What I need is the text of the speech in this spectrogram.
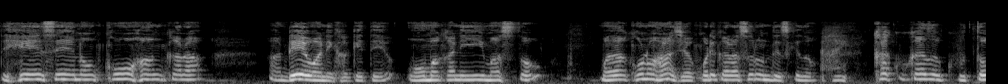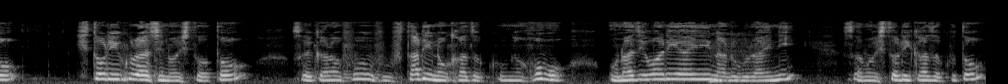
で、平成の後半からあ令和にかけて大まかに言いますと、まだこの話はこれからするんですけど、はい。各家族と一人暮らしの人と、それから夫婦二人の家族がほぼ同じ割合になるぐらいに、その一人家族と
